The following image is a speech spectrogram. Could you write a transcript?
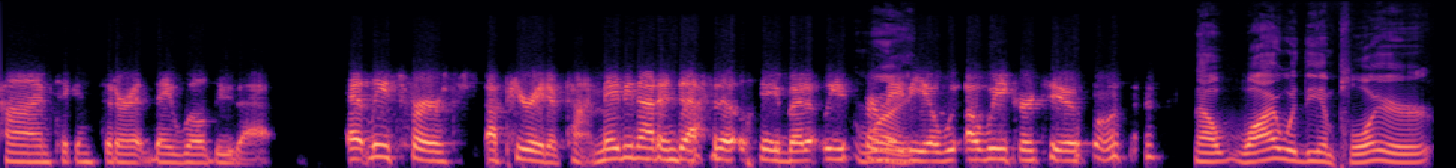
time to consider it, they will do that at least for a period of time. Maybe not indefinitely, but at least for right. maybe a, a week or two. now, why would the employer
